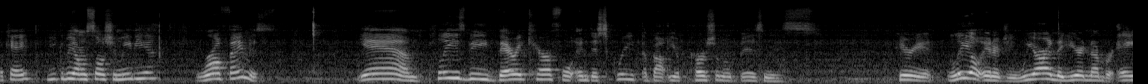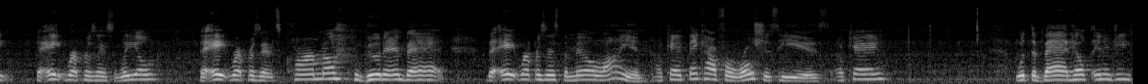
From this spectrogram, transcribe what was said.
Okay? You could be on social media, world famous. Yeah, please be very careful and discreet about your personal business. Period. Leo energy. We are in the year number eight. The eight represents Leo. The eight represents karma, good and bad. The eight represents the male lion. Okay, think how ferocious he is. Okay, with the bad health energy,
